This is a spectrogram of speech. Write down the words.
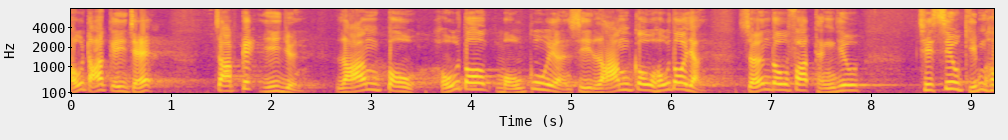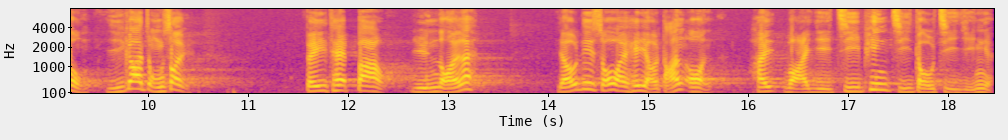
毆打記者、襲擊議員、濫捕好多無辜嘅人士、濫告好多人，上到法庭要撤銷檢控。而家仲衰，被踢爆。原來呢，有啲所謂汽油彈案係懷疑自編自導自演嘅。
